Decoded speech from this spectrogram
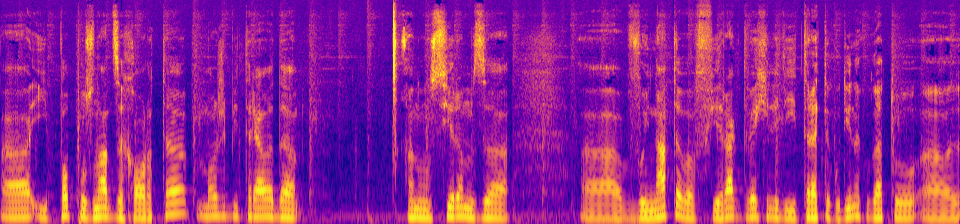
а, и по-познат за хората, може би трябва да анонсирам за войната в Ирак 2003 година, когато а,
